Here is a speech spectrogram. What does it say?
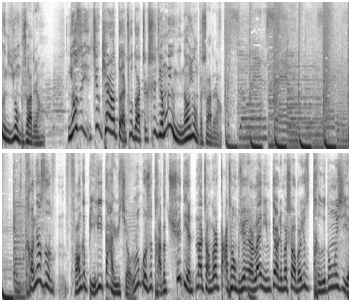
有你用不上的人。你要是就看人短处多，这个世界没有你能用得上的人。肯定是分个比例大于小。如果说他的缺点，那整个大成不全样，来你们店里面上班又是偷东西，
